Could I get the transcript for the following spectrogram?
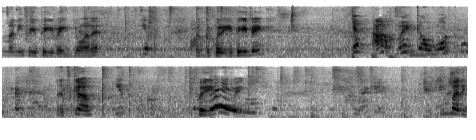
some money for your piggy bank. You want it? Yep. Want to put it in your piggy bank? Yep. I'll make a walk over. Let's go. Yep. Put it in your piggy bank. Come, buddy.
